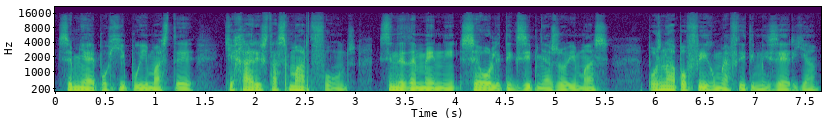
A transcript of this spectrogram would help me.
σε μια εποχή που είμαστε και χάρη στα smartphones συνδεδεμένοι σε όλη την ξύπνια ζωή μας, πώς να αποφύγουμε αυτή τη μιζέρια;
